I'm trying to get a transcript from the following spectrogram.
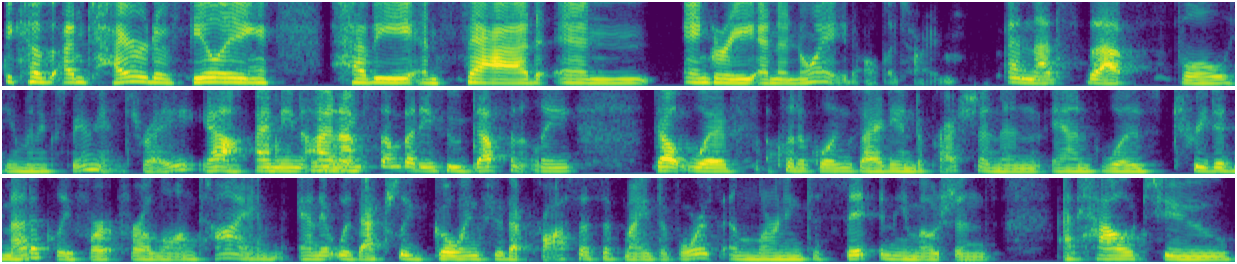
because I'm tired of feeling heavy and sad and angry and annoyed all the time. And that's that full human experience, right? Yeah. I mean, and I'm somebody who definitely dealt with clinical anxiety and depression and and was treated medically for for a long time. And it was actually going through that process of my divorce and learning to sit in the emotions and how to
